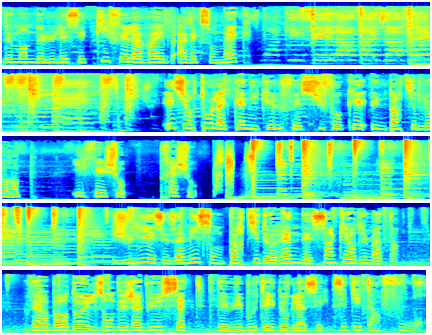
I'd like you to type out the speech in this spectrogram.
demande de lui laisser kiffer la vibe avec son mec. Et surtout, la canicule fait suffoquer une partie de l'Europe. Il fait chaud, très chaud. Julie et ses amis sont partis de Rennes dès 5 heures du matin. Vers Bordeaux, ils ont déjà bu 7 des 8 bouteilles d'eau glacée. C'était un four.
